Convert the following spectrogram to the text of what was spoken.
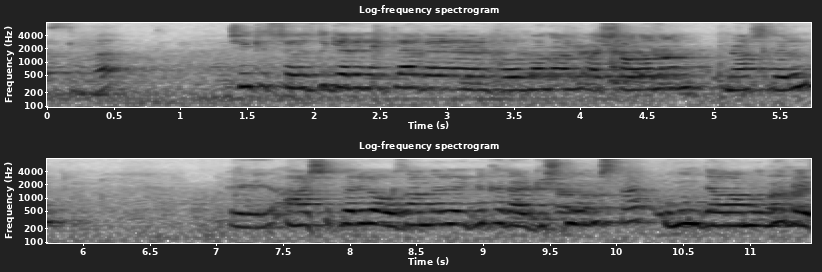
aslında. Çünkü sözlü gelenekler ve horlanan, aşağılanan inançların e, aşıkları ve ozanları ne kadar güçlü olursa onun devamlılığı ve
